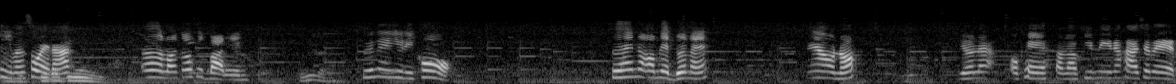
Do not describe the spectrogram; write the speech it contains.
สีมันสวยนะ เออร้อยเก้าสิบาทเอง ซื้อที่ไหนซื้อในยูนิโคซื้อให้น้องออมเล็ตด้วยไหมไม่เอาเนาะเยอะแล้ว โอเคสำหรับคลิปนี้นะคะเชเบต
